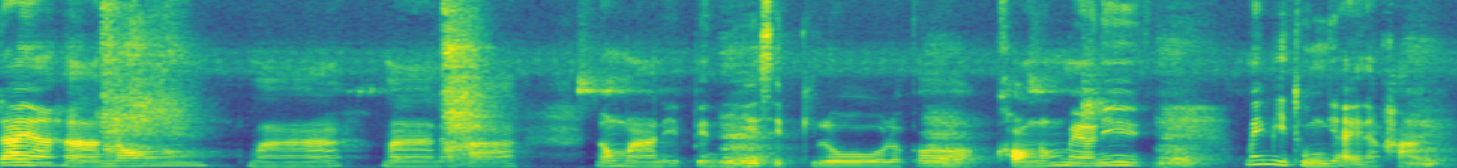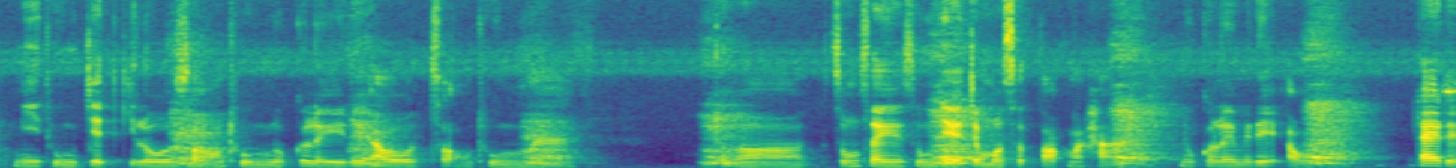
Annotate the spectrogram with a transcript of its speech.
ได้อาหารน้องหมามานะคะ น้องหมานี่เป็น 20กิโลแล้วก็ของน้องแมวนี่ไม่มีถุงใหญ่นะคะ มีถุง 7กิโล2ถุงนุกก็เลยได้เอา2ถุงมาเอ่อสงสัยถุงใหญ่จะหมดสต็อกนะคะนุกก็เลยไม่ได้เอาได้แต่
